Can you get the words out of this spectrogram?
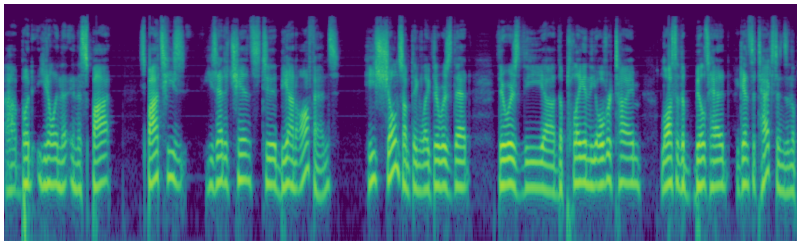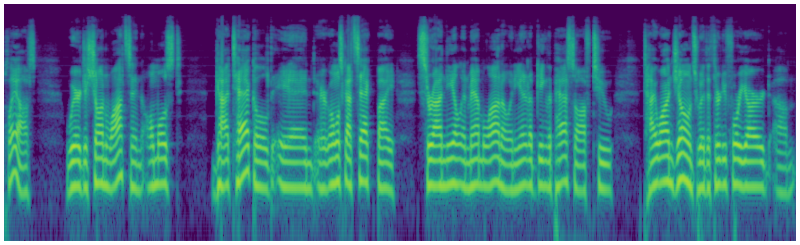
uh, but you know in the in the spot spots he's he's had a chance to be on offense. He's shown something. Like there was that there was the uh, the play in the overtime loss that the Bills had against the Texans in the playoffs, where Deshaun Watson almost got tackled and or almost got sacked by Siran Neal and Matt Milano, and he ended up getting the pass off to Taiwan Jones, who had the 34 yard um,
